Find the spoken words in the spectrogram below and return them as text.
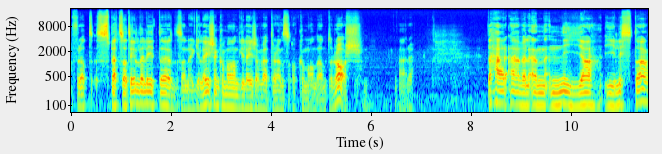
för att spetsa till det lite. Sen är det Galatian Command, Galatian Veterans och Command Entourage. Är det. det här är väl en nia i lista.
